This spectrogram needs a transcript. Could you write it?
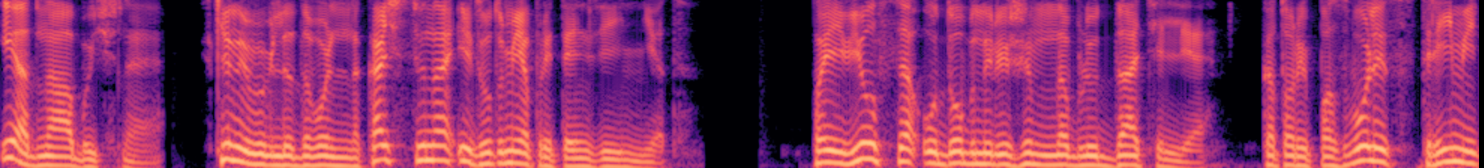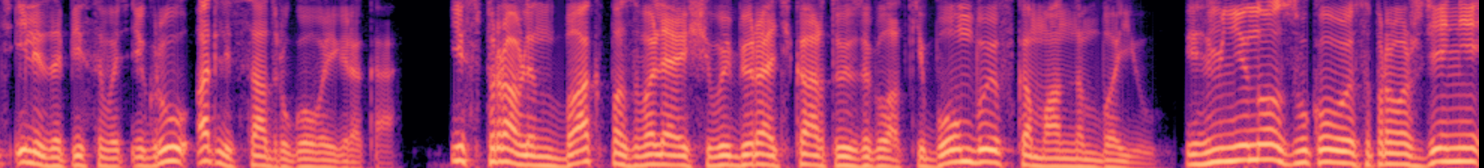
и одна обычная. Скины выглядят довольно качественно, и тут у меня претензий нет. Появился удобный режим наблюдателя, который позволит стримить или записывать игру от лица другого игрока. Исправлен баг, позволяющий выбирать карту из загладки бомбы в командном бою. Изменено звуковое сопровождение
